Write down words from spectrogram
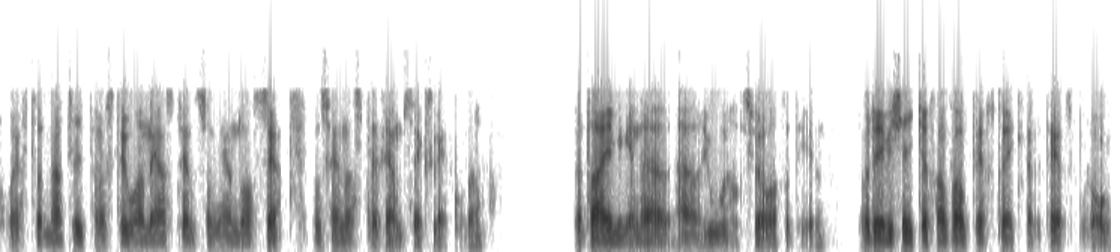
och efter den här typen av stora nedställ som vi ändå har sett de senaste 5-6 veckorna. Men tajmingen är, är oerhört svår att få till. Och det vi kikar framförallt efter är kvalitetsbolag.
